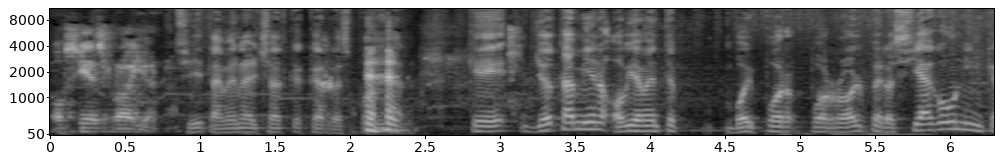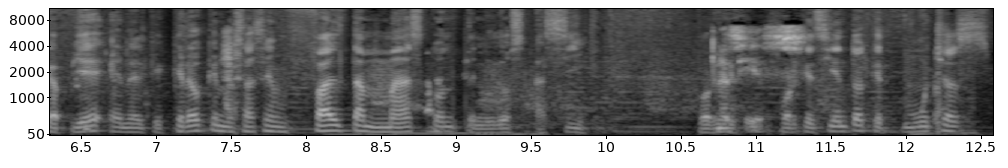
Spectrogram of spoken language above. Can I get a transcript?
o si es rollo, ¿no? Sí, también en el chat que, que respondan. que yo también, obviamente, voy por, por rol, pero sí hago un hincapié en el que creo que nos hacen falta más contenidos así. Porque, así es. Porque siento que muchas,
